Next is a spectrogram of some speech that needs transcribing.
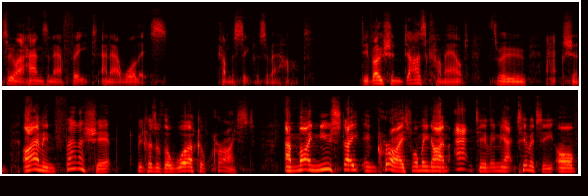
through our hands and our feet and our wallets come the secrets of our heart. Devotion does come out through action. I am in fellowship because of the work of Christ. And my new state in Christ will mean I'm active in the activity of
